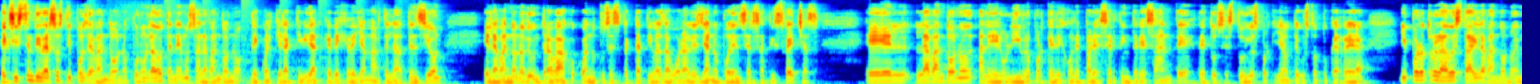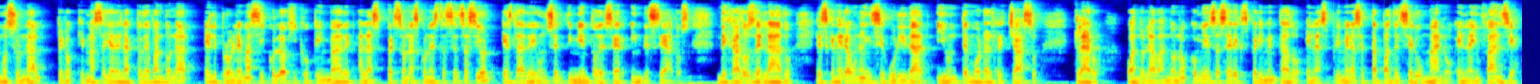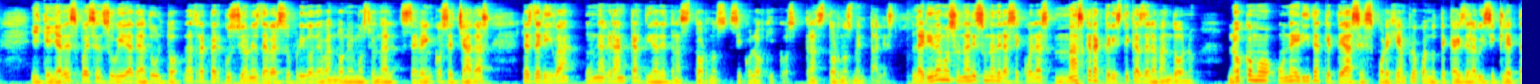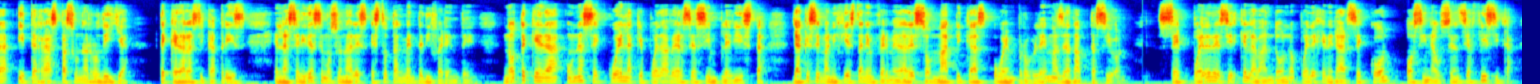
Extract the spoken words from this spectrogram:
Existen diversos tipos de abandono. Por un lado tenemos al abandono de cualquier actividad que deje de llamarte la atención, el abandono de un trabajo cuando tus expectativas laborales ya no pueden ser satisfechas, el, abandono a leer un libro porque dejó de parecerte interesante de tus estudios porque ya no te gustó tu carrera, y por otro lado está el abandono emocional, pero que más allá del acto de abandonar, el problema psicológico que invade a las personas con esta sensación es la de un sentimiento de ser indeseados, dejados de lado, les genera una inseguridad y un temor al rechazo. Claro, cuando el abandono comienza a ser experimentado en las primeras etapas del ser humano en la infancia y que ya después en su vida de adulto las repercusiones de haber sufrido de abandono emocional se ven cosechadas, les deriva una gran cantidad de trastornos psicológicos, trastornos mentales. La herida emocional es una de las secuelas más características del abandono, no como una herida que te haces, por ejemplo, cuando te caes de la bicicleta y te raspas una rodilla, te queda la cicatriz. En las heridas emocionales es totalmente diferente. No te queda una secuela que pueda verse a simple vista, ya que se manifiestan enfermedades somáticas o en problemas de adaptación. Se puede decir que el abandono puede generarse con o sin ausencia física.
